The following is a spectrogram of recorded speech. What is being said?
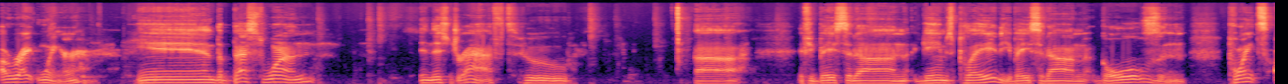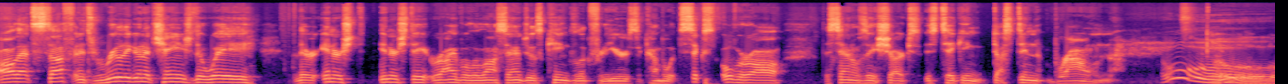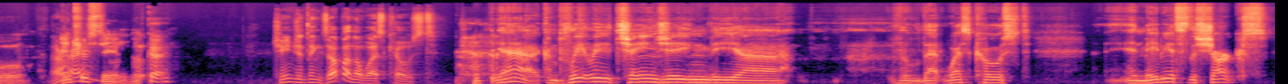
a right winger, and the best one in this draft, who, uh, if you base it on games played, you base it on goals and points, all that stuff, and it's really going to change the way their inter- interstate rival, the Los Angeles Kings, look for years to come. But with six overall, the San Jose Sharks is taking Dustin Brown. Ooh, Ooh. All right. Interesting. Okay. changing things up on the West Coast. yeah, completely changing the, uh, the that West Coast, and maybe it's the Sharks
